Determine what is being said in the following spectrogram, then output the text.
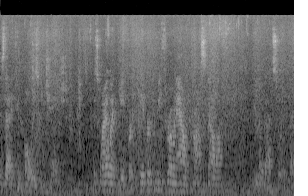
is that it can always be changed. That's why I like paper, paper can be thrown out, crossed off, you know, that sort of thing.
